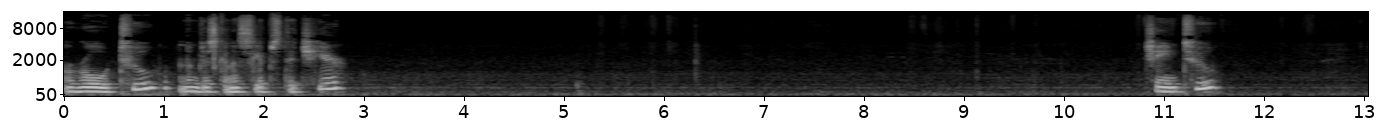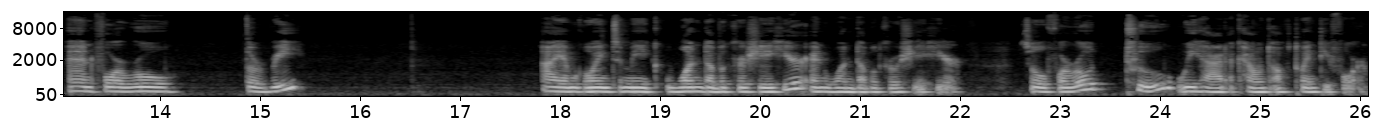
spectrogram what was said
row two and I'm just going to slip stitch here. Chain two and for row three I am going to make one double crochet here and one double crochet here. So for row two, we had a count of 24.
